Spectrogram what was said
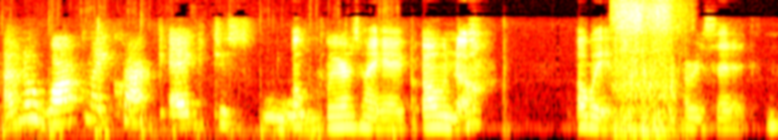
I'm gonna walk my cracked egg to school. Oh, where's my egg? Oh no. Oh wait, I already said it.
